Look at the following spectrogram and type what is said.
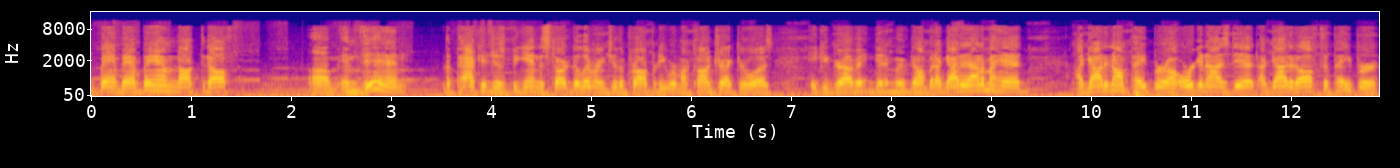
bam, bam, bam, knocked it off. Um, and then the packages began to start delivering to the property where my contractor was. He could grab it and get it moved on. But I got it out of my head. I got it on paper, I organized it, I got it off the paper,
